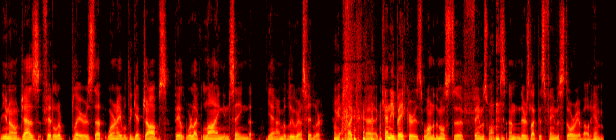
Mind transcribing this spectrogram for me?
you know jazz fiddle players that weren't able to get jobs, they were like lying and saying that yeah I'm a bluegrass fiddler. Okay. like uh, Kenny Baker is one of the most uh, famous ones, and there's like this famous story about him,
